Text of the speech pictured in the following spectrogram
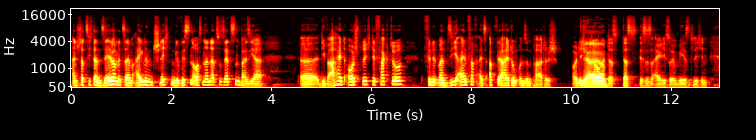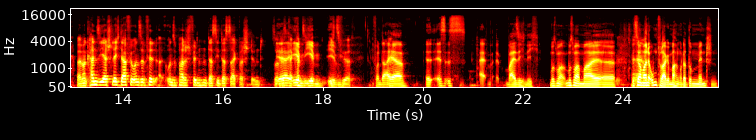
anstatt sich dann selber mit seinem eigenen schlechten Gewissen auseinanderzusetzen, weil sie ja äh, die Wahrheit ausspricht de facto, findet man sie einfach als Abwehrhaltung unsympathisch. Und ich ja, glaube, dass das ist es eigentlich so im Wesentlichen, weil man kann sie ja schlecht dafür unsympathisch finden, dass sie das sagt, was stimmt. So, ja, das, da eben, eben, eben. Für. Von daher, äh, es ist, äh, weiß ich nicht. Muss man, muss man mal, äh, müssen wir mal eine Umfrage machen unter dummen Menschen.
